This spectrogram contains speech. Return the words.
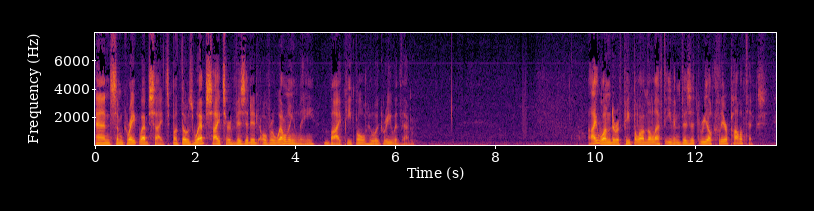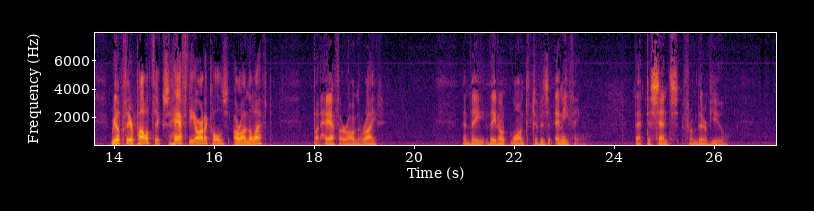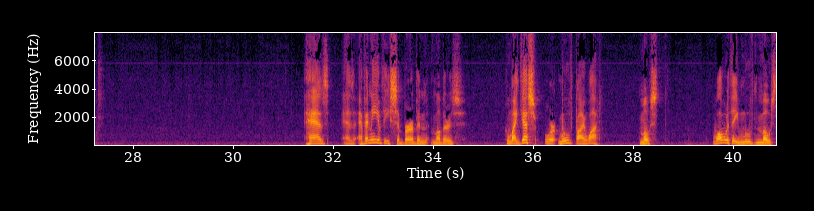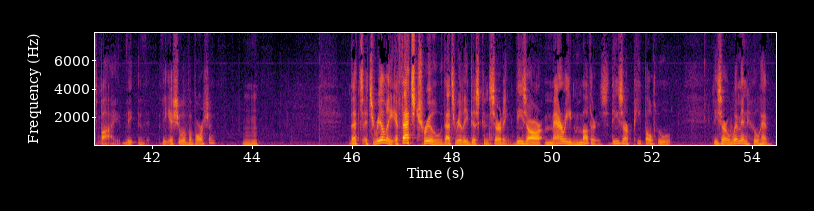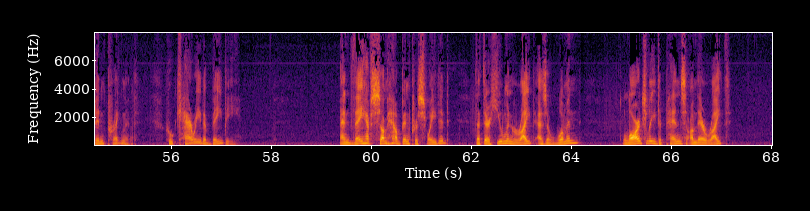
And some great websites, but those websites are visited overwhelmingly by people who agree with them. I wonder if people on the left even visit Real Clear Politics. Real Clear Politics, half the articles are on the left, but half are on the right. And they, they don't want to visit anything that dissents from their view. Has, has have any of these suburban mothers, whom I guess were moved by what? Most what were they moved most by? The the, the issue of abortion. Mm-hmm. That's it's really if that's true, that's really disconcerting. These are married mothers. These are people who these are women who have been pregnant, who carried a baby. And they have somehow been persuaded that their human right as a woman largely depends on their right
